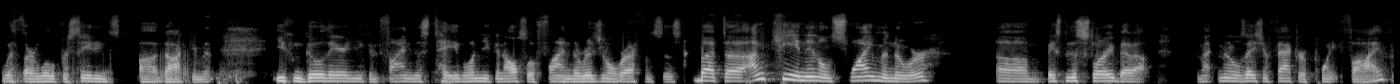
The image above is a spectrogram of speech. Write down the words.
with our little proceedings uh, document, you can go there and you can find this table and you can also find the original references. But uh, I'm keying in on swine manure, um, basically the slurry about mi- mineralization factor of 0.5,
